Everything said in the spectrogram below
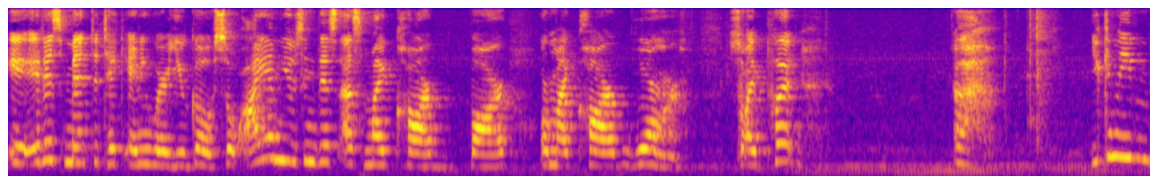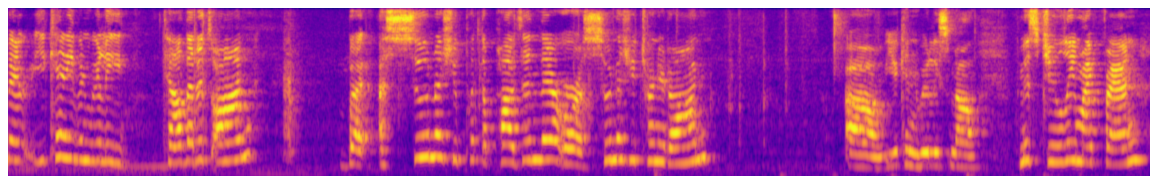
it is meant to take anywhere you go. So I am using this as my car bar or my car warmer. So I put uh, you can even you can't even really tell that it's on but as soon as you put the pods in there or as soon as you turn it on um, you can really smell Miss Julie, my friend,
